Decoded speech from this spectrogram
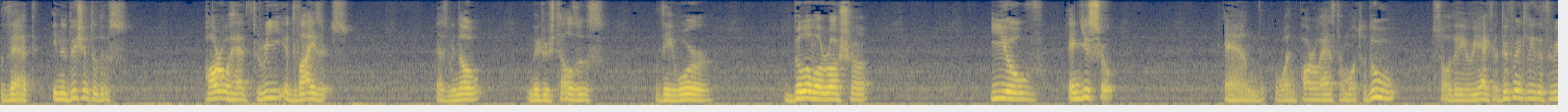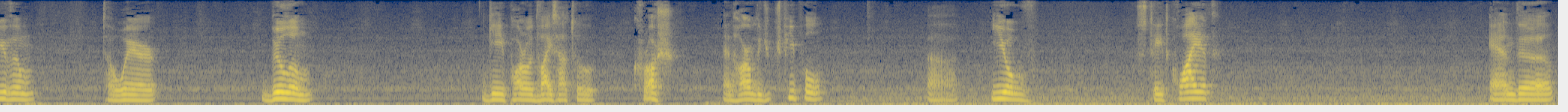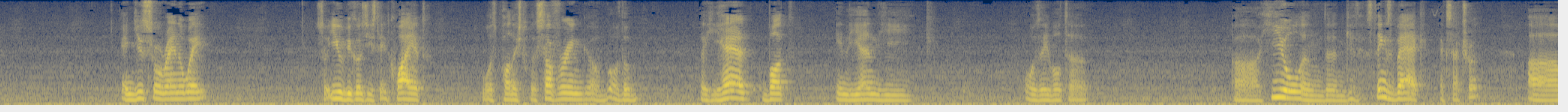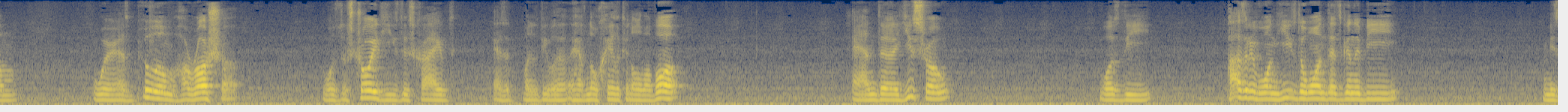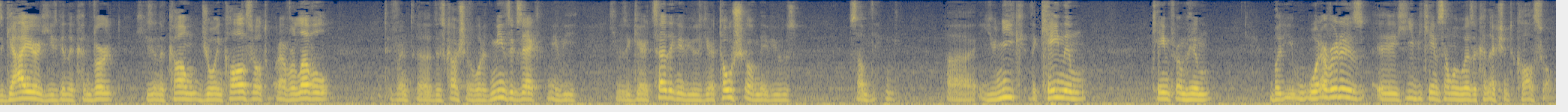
that in addition to this, Paro had three advisors as we know, Midrash tells us they were Bilam Rasha, Eov, and Yisro. And when Paro asked them what to do, so they reacted differently, the three of them, to where Bilam gave Paro advice how to crush and harm the Jewish people. Uh, Eov stayed quiet, and uh, and Yisro ran away. So even because he stayed quiet, was punished with the suffering of, of the that he had, but in the end he was able to uh, heal and then get his things back, etc. Um, whereas Bilam Harasha was destroyed. He's described as one of the people that have no chelik in Olam Haba. And uh, Yisro was the positive one. He's the one that's going to be misguyer. He's going to convert. He's going to come, join Klal to whatever level. Different uh, of what it means exactly. Maybe he was a Ger Tzedek, maybe he was Ger Toshov, maybe he was something uh, unique. The Canaan came from him. but he, whatever it is, uh, he became someone who has a connection to Klal Yisrael.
